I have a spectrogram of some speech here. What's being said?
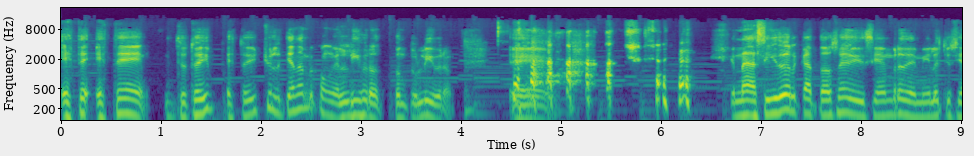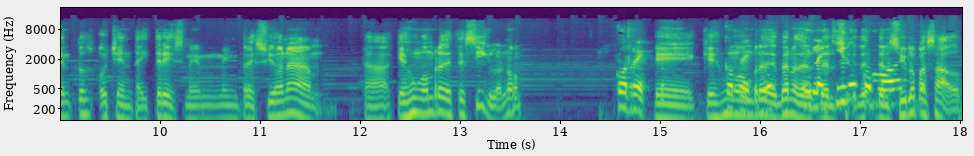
este, este, yo estoy, estoy chuleteándome con el libro, con tu libro. Eh, nacido el 14 de diciembre de 1883. Me, impresiona ah, que es un hombre de este siglo, ¿no? Correcto. que es un hombre de, bueno, del, siglo pasado.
